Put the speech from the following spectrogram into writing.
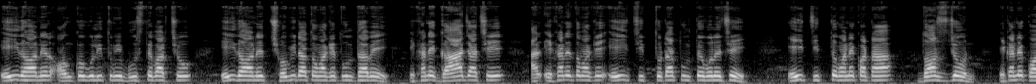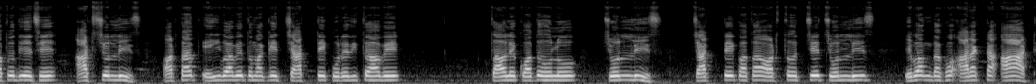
এই ধরনের অঙ্কগুলি তুমি বুঝতে পারছ। এই ধরনের ছবিটা তোমাকে তুলতে হবে। এখানে গাছ আছে, আর এখানে তোমাকে এই চিত্রটা তুলতে বলেছে। এই চিত্র মানে কটা? জন। এখানে কত দিয়েছে? আটচল্লিশ। অর্থাৎ এইভাবে তোমাকে চারটে করে দিতে হবে। তাহলে কত হলো? চল্লিশ। চারটে কথা অর্থ হচ্ছে চল্লিশ। এবং দেখো আর একটা আট।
